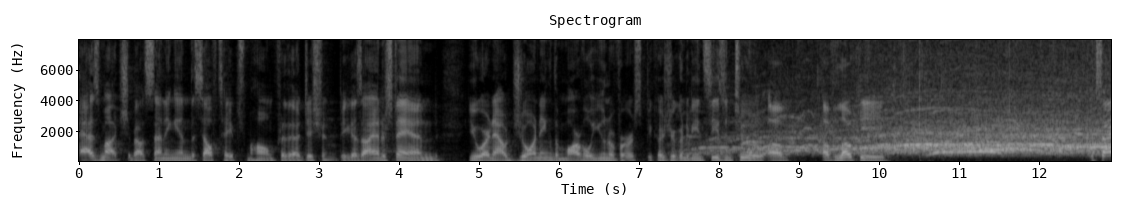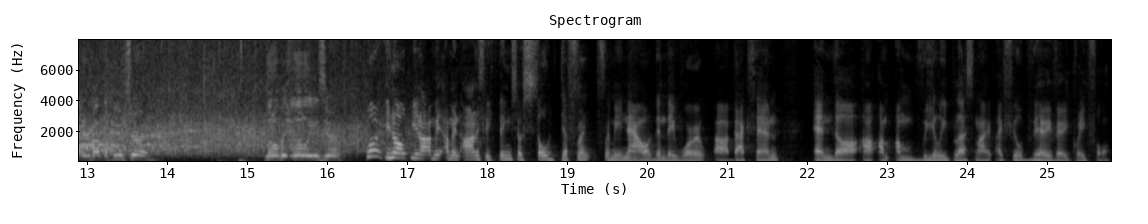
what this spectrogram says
as much about sending in the self tapes from home for the audition because I understand you are now joining the Marvel Universe because you're going to be in season two of, of Loki. Excited about the future? A little bit, little easier. Well, you know, you know, I mean, I mean, honestly, things are so different for me now than they were uh, back then, and uh, I'm, I'm really blessed, and I, I feel very, very grateful.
